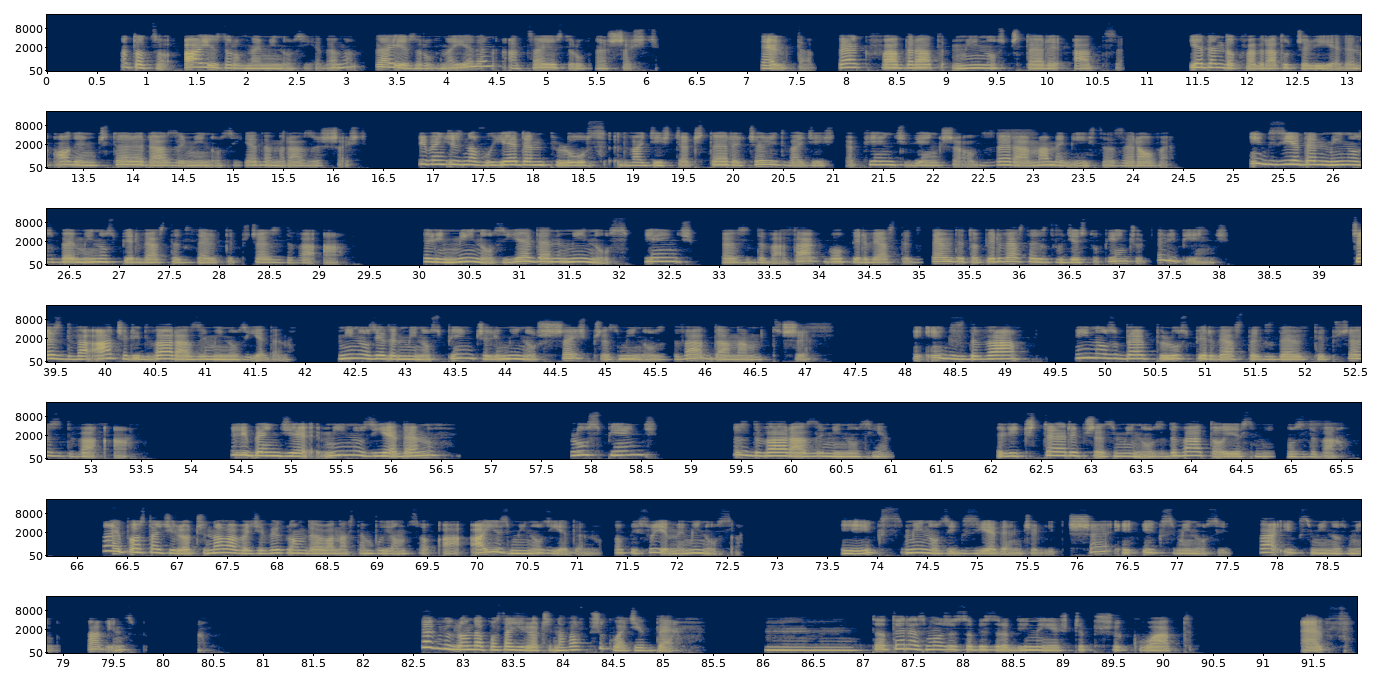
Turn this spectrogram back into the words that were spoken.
No to co? a jest równe minus 1, b jest równe 1, a c jest równe 6. Delta b kwadrat minus 4ac. 1 do kwadratu, czyli 1. Odjąć 4 razy minus 1 razy 6. Czyli będzie znowu 1 plus 24, czyli 25 większe od 0. Mamy miejsca zerowe. x1 minus b minus pierwiastek z delty przez 2a. Czyli minus 1 minus 5 przez 2, tak? Bo pierwiastek z delty to pierwiastek z 25, czyli 5. Przez 2a, czyli 2 razy minus 1. Minus 1 minus 5, czyli minus 6 przez minus 2 da nam 3. I x2 minus b plus pierwiastek z delty przez 2a. Czyli będzie minus 1 plus 5 przez 2 razy minus 1. Czyli 4 przez minus 2 to jest minus 2. No i postać iloczynowa będzie wyglądała następująco a. a jest minus 1. No to wpisujemy minusa. x minus x1, czyli 3 i x minus x2, x minus minus 2, więc tak wygląda postać iloczynowa w przykładzie B. Hmm, to teraz może sobie zrobimy jeszcze przykład F.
